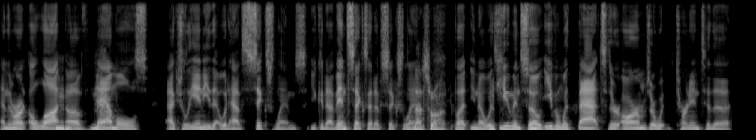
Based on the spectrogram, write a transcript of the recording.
and there aren't a lot Mhm. of Yeah. mammals actually any that would have six limbs. You could have insects that have six limbs. That's right. But you know, with Mhm. humans, so Mhm. even with bats, their arms are what turn into the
